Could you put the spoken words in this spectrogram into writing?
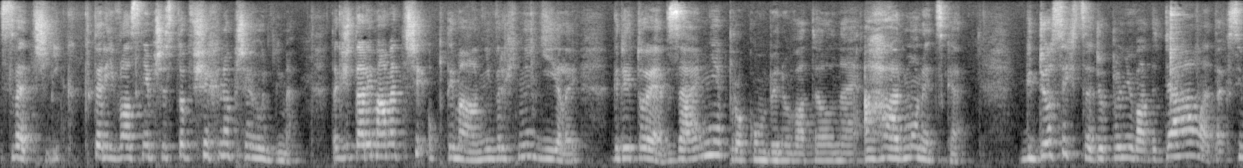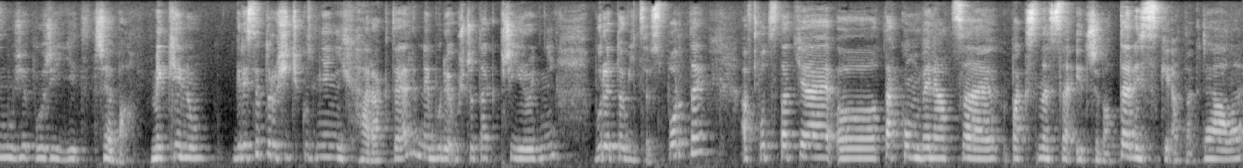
svetřík, který vlastně přes to všechno přehodíme. Takže tady máme tři optimální vrchní díly, kdy to je vzájemně prokombinovatelné a harmonické. Kdo si chce doplňovat dále, tak si může pořídit třeba mikinu, kdy se trošičku změní charakter, nebude už to tak přírodní, bude to více sporty a v podstatě uh, ta kombinace pak snese i třeba tenisky a tak dále.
